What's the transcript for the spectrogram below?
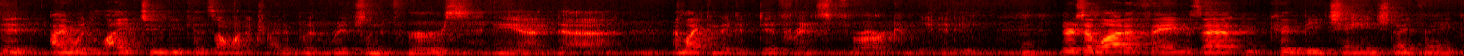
it, I would like to because I want to try to put Richland first, and uh, I'd like to make a difference for our community. There's a lot of things that could be changed, I think,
